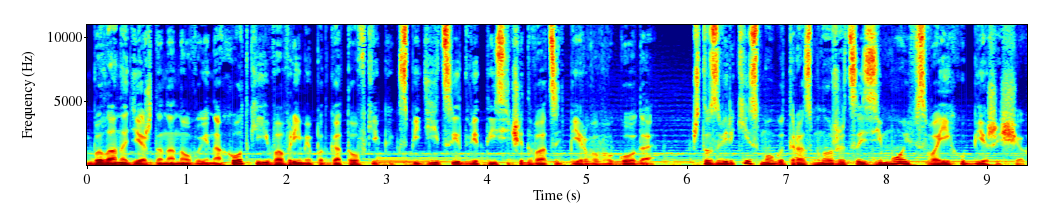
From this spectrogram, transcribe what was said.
Была надежда на новые находки и во время подготовки к экспедиции 2021 года, что зверьки смогут размножиться зимой в своих убежищах,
